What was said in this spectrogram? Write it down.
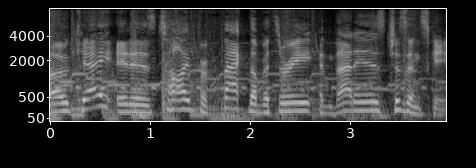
Okay, it is time for fact number three, and that is Ptaszynski.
